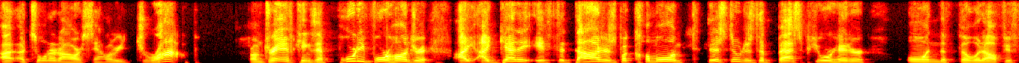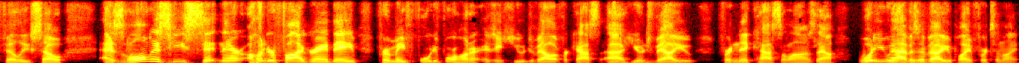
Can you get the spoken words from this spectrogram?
uh, a $200 salary drop from DraftKings at 4,400. I, I get it. It's the Dodgers, but come on. This dude is the best pure hitter on the Philadelphia Phillies. So as long as he's sitting there under five grand, Dave, for me, 4,400 is a huge value for Cast, uh, huge value for Nick Castellanos. Now, what do you have as a value play for tonight?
